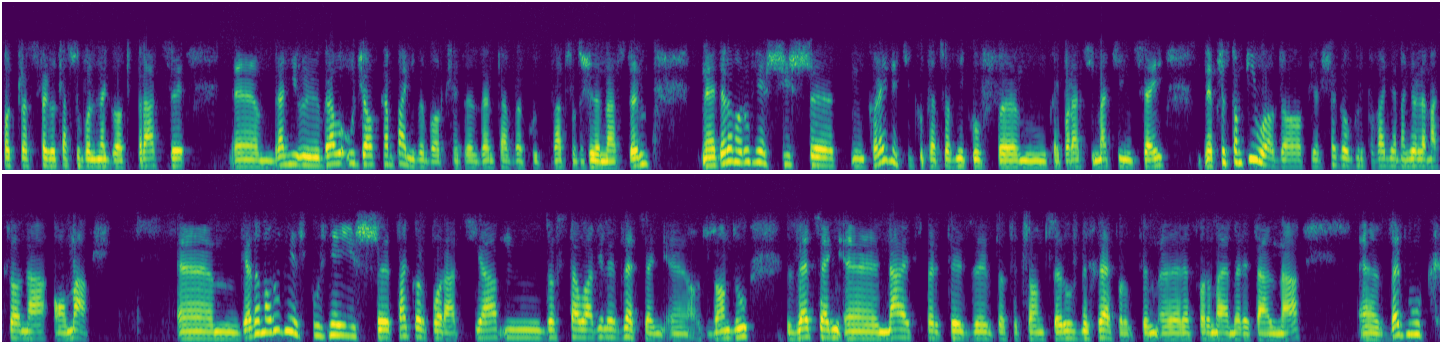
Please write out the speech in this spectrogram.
podczas swego czasu wolnego od pracy brali, brało udział w kampanii wyborczej prezydenta w roku 2017. E, wiadomo również, iż kolejnych kilku pracowników korporacji McKinsey e, przystąpiło do pierwszego ugrupowania Manuela Macrona en marche. Wiadomo również później, iż ta korporacja mm, dostała wiele zleceń e, od rządu, zleceń e, na ekspertyzy dotyczące różnych reform, w tym e, reforma emerytalna. Według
